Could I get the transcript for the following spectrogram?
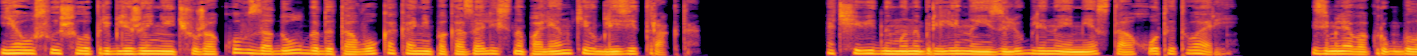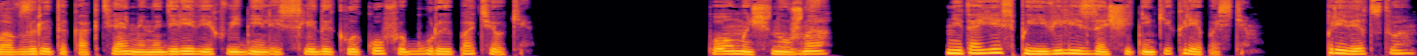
Я услышала приближение чужаков задолго до того, как они показались на полянке вблизи тракта. Очевидно, мы набрели на излюбленное место охоты тварей. Земля вокруг была взрыта когтями, на деревьях виднелись следы клыков и бурые потеки. «Помощь нужна?» Не таясь, появились защитники крепости. «Приветствую».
